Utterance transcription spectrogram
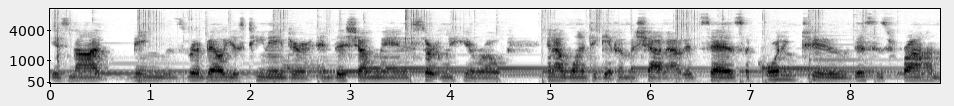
is not being this rebellious teenager, and this young man is certainly a hero, and I wanted to give him a shout out. It says, according to this is from,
